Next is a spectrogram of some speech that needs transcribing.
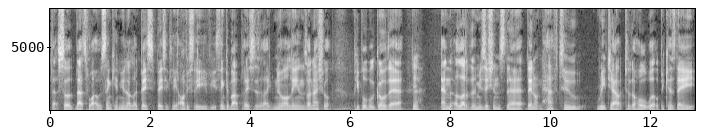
That's so. That's what I was thinking. You know, like bas- basically, obviously, if you think about places like New Orleans or Nashville, people will go there, Yeah. and a lot of the musicians there, they don't have to reach out to the whole world because they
